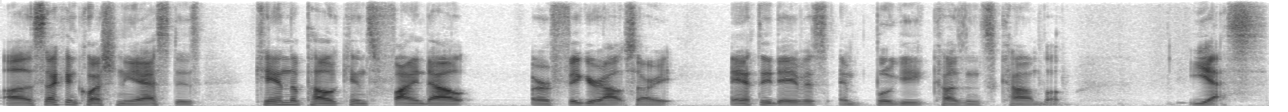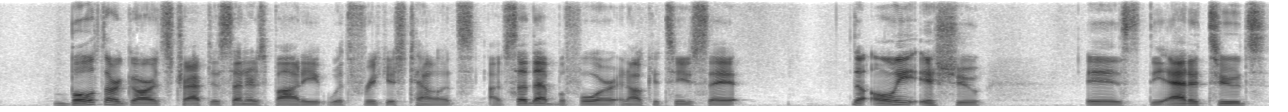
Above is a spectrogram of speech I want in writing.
Uh, the second question he asked is Can the Pelicans find out or figure out, sorry, Anthony Davis and Boogie Cousins combo. Yes, both are guards trapped in center's body with freakish talents. I've said that before and I'll continue to say it. The only issue is the attitudes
